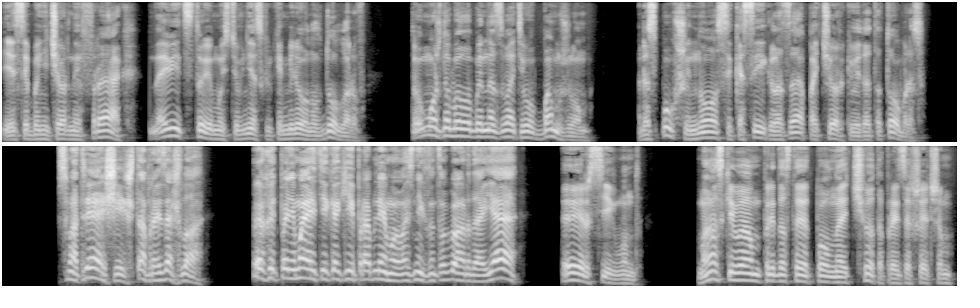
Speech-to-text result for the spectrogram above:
Если бы не черный фраг, на вид стоимостью в несколько миллионов долларов, то можно было бы назвать его бомжом. Распухший нос и косые глаза подчеркивают этот образ. «Смотрящий, что произошло? Вы хоть понимаете, какие проблемы возникнут у города? Я...» «Эйр Сигмунд, маски вам предоставят полный отчет о произошедшем.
